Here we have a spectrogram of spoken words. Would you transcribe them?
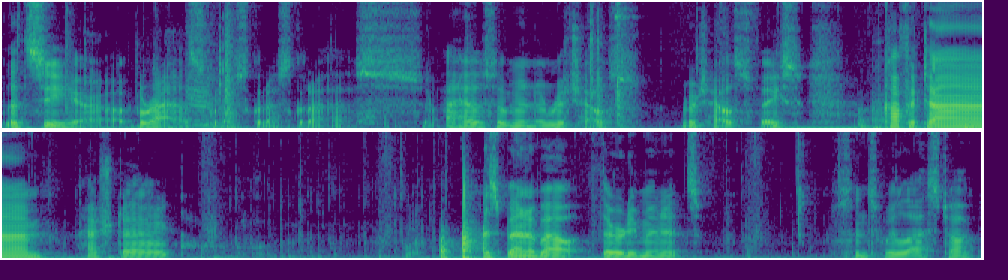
let's see here. Grass, grass, grass, grass. I have some in a rich house. Rich house face. Coffee time. Hashtag. It's been about 30 minutes since we last talked.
